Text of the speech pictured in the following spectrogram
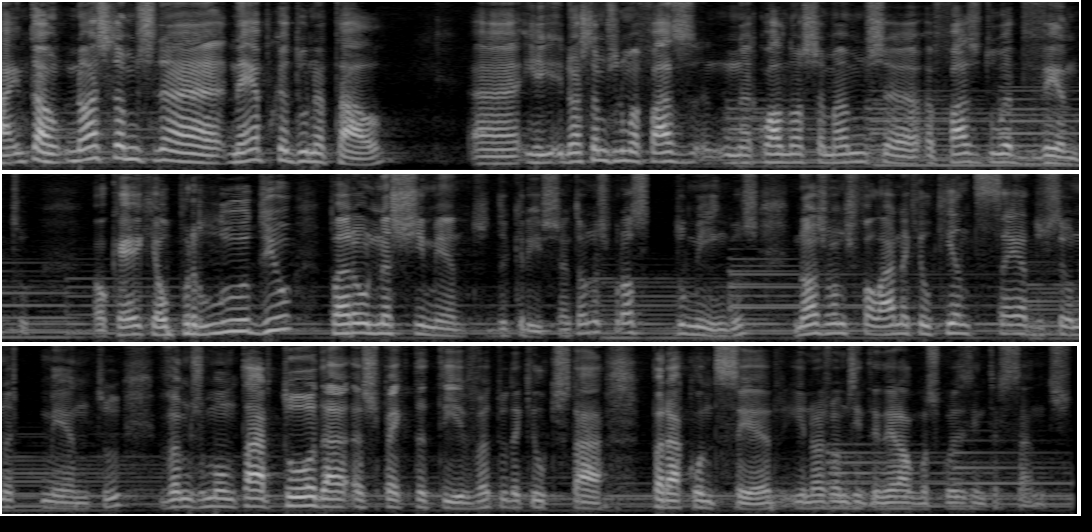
lá, então, nós estamos na, na época do Natal uh, e nós estamos numa fase na qual nós chamamos a, a fase do Advento, ok? Que é o prelúdio para o nascimento de Cristo. Então, nos próximos domingos, nós vamos falar naquilo que antecede o seu nascimento, vamos montar toda a expectativa, tudo aquilo que está para acontecer e nós vamos entender algumas coisas interessantes.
